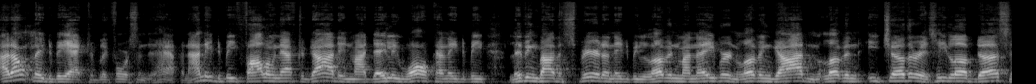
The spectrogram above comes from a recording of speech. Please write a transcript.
I don't need to be actively forcing it to happen. I need to be following after God in my daily walk. I need to be living by the Spirit. I need to be loving my neighbor and loving God and loving each other as He loved us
